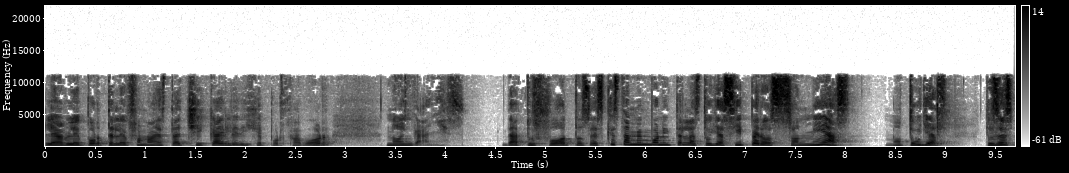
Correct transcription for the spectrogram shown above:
Le hablé por teléfono a esta chica y le dije, por favor, no engañes, da tus fotos, es que están bien bonitas las tuyas, sí, pero son mías, no tuyas. Entonces,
